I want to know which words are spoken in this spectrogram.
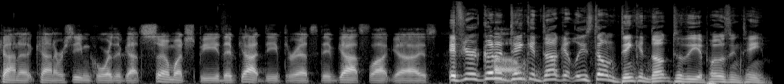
kind of kind of receiving core. They've got so much speed. They've got deep threats. They've got slot guys. If you're gonna Um, dink and dunk, at least don't dink and dunk to the opposing team.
